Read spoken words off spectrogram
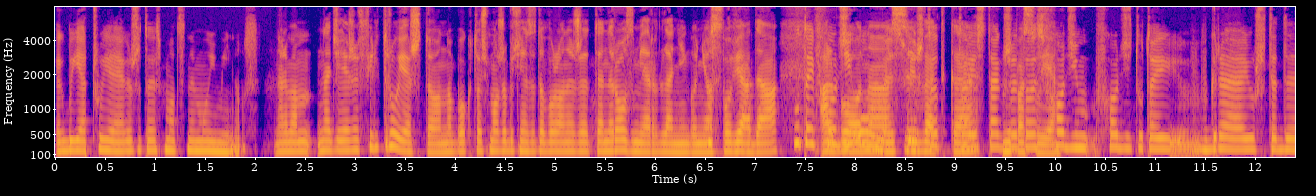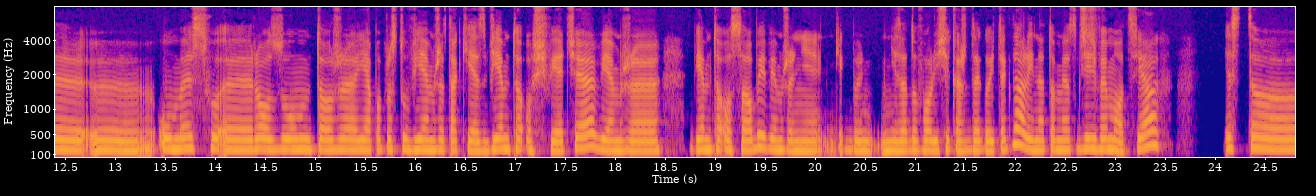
jakby ja czuję, że to jest mocny mój minus. No ale mam nadzieję, że filtrujesz to, no bo ktoś może być niezadowolony, że ten rozmiar dla niego nie odpowiada. Tutaj wchodzi albo umysł. Wiesz, to, to jest tak, że pasuje. to jest, wchodzi, wchodzi tutaj w grę już wtedy y, umysł, y, rozum, to, że ja po prostu wiem, że tak jest. Wiem to o świecie, wiem, że wiem to o sobie, wiem, że nie, jakby nie zadowoli się każdego i tak dalej. Natomiast gdzieś w emocjach jest to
